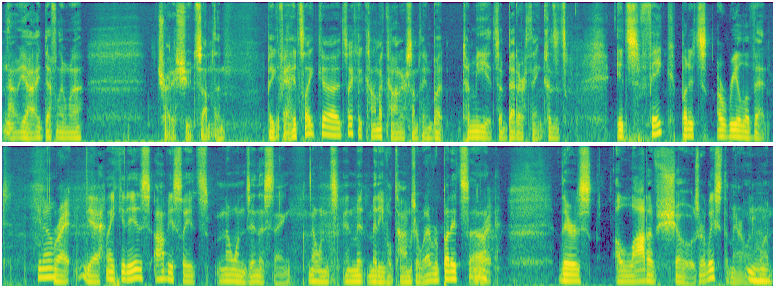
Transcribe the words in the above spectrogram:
No, yeah, I definitely want to try to shoot something. Big fan. It's like uh, it's like a Comic Con or something, but to me, it's a better thing because it's it's fake, but it's a real event. You know, right yeah Like it is. Obviously, it's no one's in this thing. No one's in medieval times or whatever. But it's uh, Right. There's a lot of shows, or at least the Maryland one.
